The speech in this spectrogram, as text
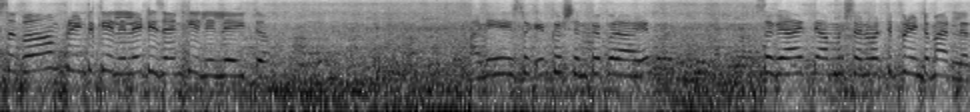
सगळं प्रिंट केलेलं आहे डिझाईन केलेलं आहे इथं आणि हे सगळे क्वेश्चन पेपर आहेत सगळ्या आहेत त्या मशीनवरती प्रिंट मारल्यात.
